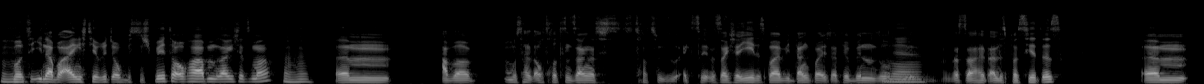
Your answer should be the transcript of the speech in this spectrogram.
Mhm. Wollte ihn aber eigentlich theoretisch auch ein bisschen später auch haben, sage ich jetzt mal. Mhm. Ähm, aber muss halt auch trotzdem sagen, dass ich trotzdem so extrem, das sage ich ja jedes Mal, wie dankbar ich dafür bin, so Ja. was da halt alles passiert ist. Ähm,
